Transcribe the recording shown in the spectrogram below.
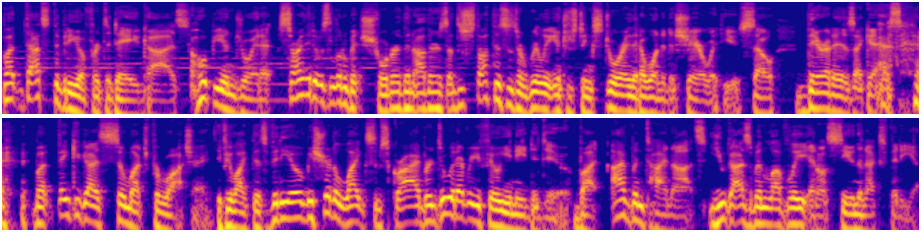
But that's the video for today, you guys. I hope you enjoyed it. Sorry that it was a little bit shorter than others. I just thought this is a really interesting story that I wanted to share with you. So there it is, I guess. but thank you guys so much for watching. If you like this video, be sure to like, subscribe, or do whatever you feel you need to do. But I've been Ty Knots. You guys have been lovely, and I'll see you in the next video.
